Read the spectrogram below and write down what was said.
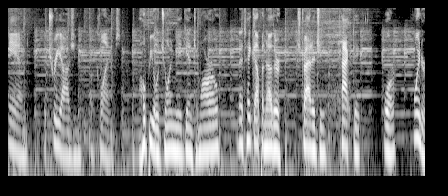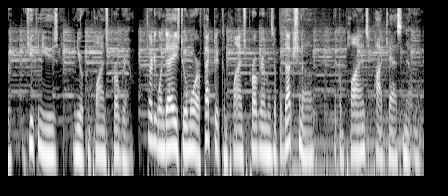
and the Triaging of Claims. I hope you will join me again tomorrow and I take up another strategy, tactic, or pointer that you can use in your compliance program. 31 Days to a More Effective Compliance Program is a production of the Compliance Podcast Network.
